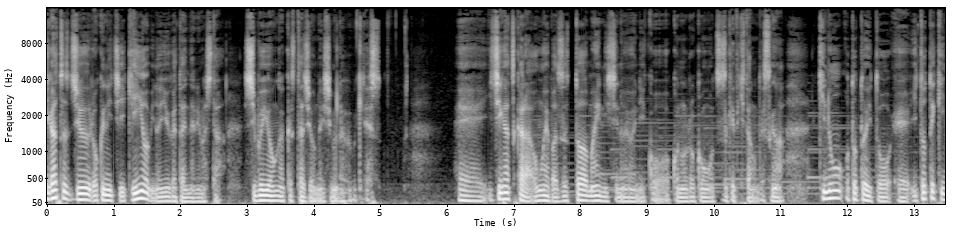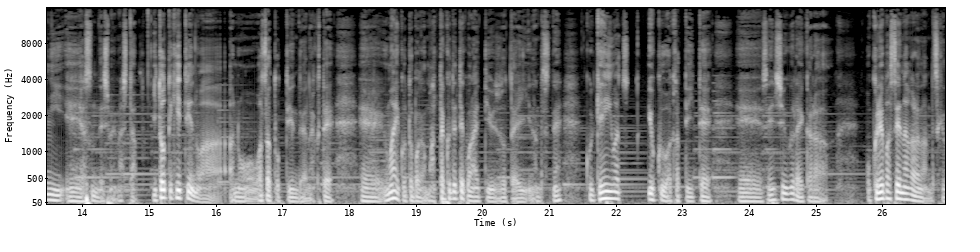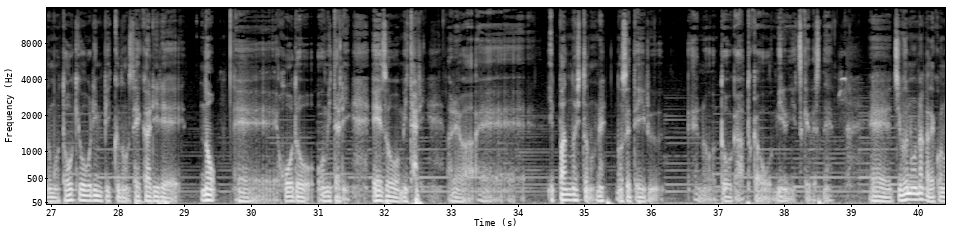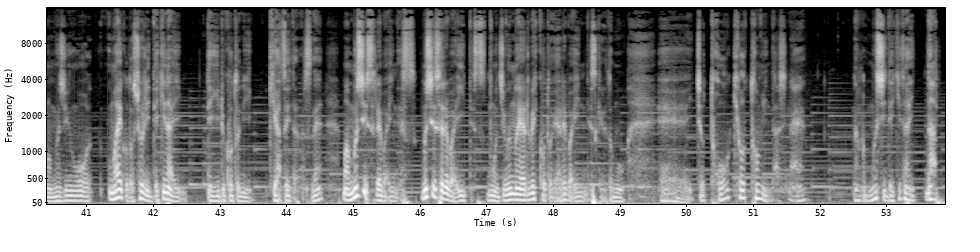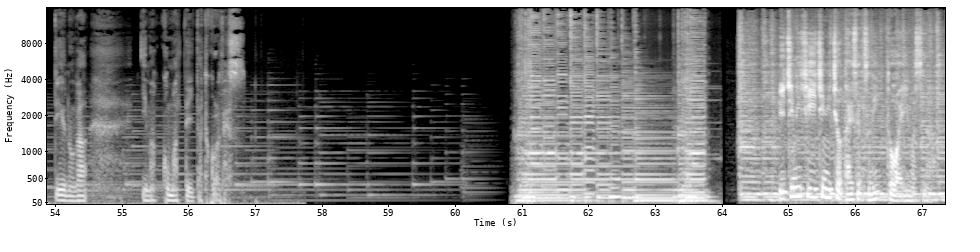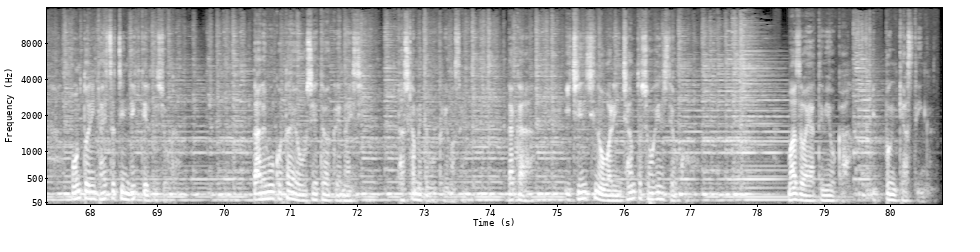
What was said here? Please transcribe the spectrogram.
4月16日金曜日の夕方になりました。渋い音楽スタジオの石村吹雪です、えー、1月から思えばずっと毎日のようにこうこの録音を続けてきたのですが昨日一昨日と、えー、意図的に、えー、休んでしまいました。意図的っていうのはあのわざとっていうんではなくて、えー、うまい言葉が全く出てこないっていう状態なんですね。これ原因はよく分かっていて、えー、先週ぐらいから遅ればせながらなんですけども東京オリンピックの聖火リレーの、えー、報道を見たり映像を見たりあるいは、えー、一般の人のね載せているあの動画とかを見るにつけですね、えー、自分の中でこの矛盾をうまいこと処理できないでいることに気がついたんですね。まあ無視すればいいんです。無視すればいいです。もう自分のやるべきことをやればいいんですけれども、えー、一応東京都民だしねなんか無視できないなっていうのが今困っていたところです。一日一日を大切にとは言いますが本当に大切にできているでしょうか？誰も答えを教えてはくれないし確かめてもくれません。だから一日の終わりにちゃんと証言しておこう。まずはやってみようか。1分キャスティング。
